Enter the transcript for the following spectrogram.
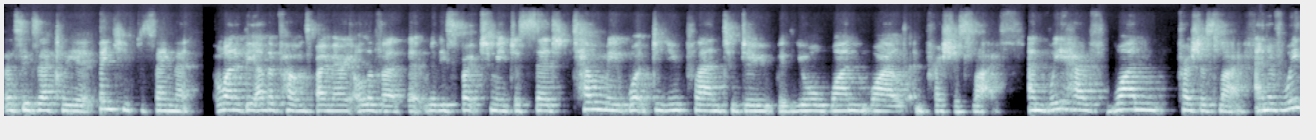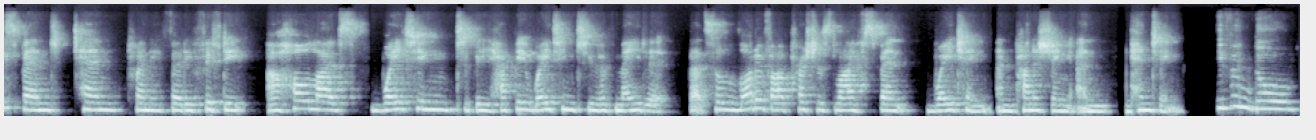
That's exactly it. Thank you for saying that. One of the other poems by Mary Oliver that really spoke to me just said, Tell me, what do you plan to do with your one wild and precious life? And we have one precious life. And if we spend 10, 20, 30, 50, our whole lives waiting to be happy, waiting to have made it, that's a lot of our precious life spent waiting and punishing and repenting. even though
